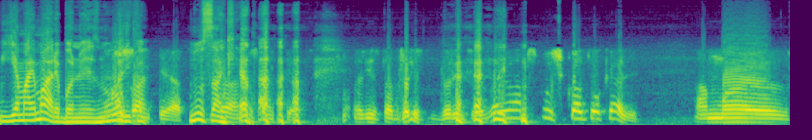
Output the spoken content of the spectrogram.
e mai mare bănuiesc, nu? Nu adică s-a încheiat. Nu s-a da, încheiat. Nu s-a încheiat. Lista dorințelor. Eu am spus și cu alte ocazii. Am uh,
